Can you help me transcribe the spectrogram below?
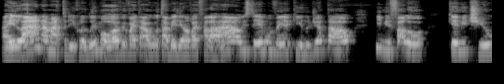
Aí lá na matrícula do imóvel vai estar o tabelião vai falar: "Ah, o Estevão veio aqui no dia tal e me falou que emitiu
